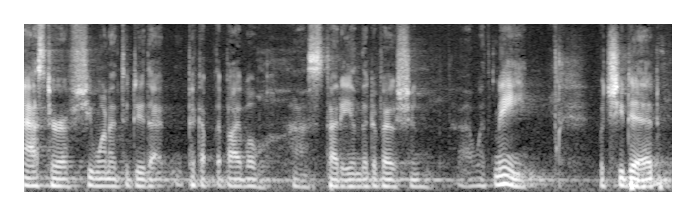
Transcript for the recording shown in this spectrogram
asked her if she wanted to do that, pick up the Bible uh, study and the devotion uh, with me, which she did.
